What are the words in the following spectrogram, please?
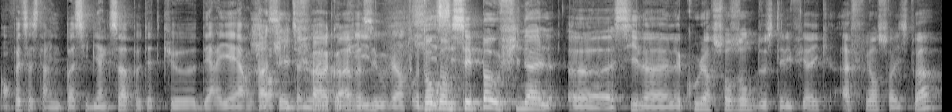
en fait, ça se termine pas si bien que ça. Peut-être que derrière, Ah, Georges c'est une fin quand même assez ouverte. Donc on ne sait pas au final euh, si la, la couleur changeante de ce téléphérique influence sur l'histoire.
